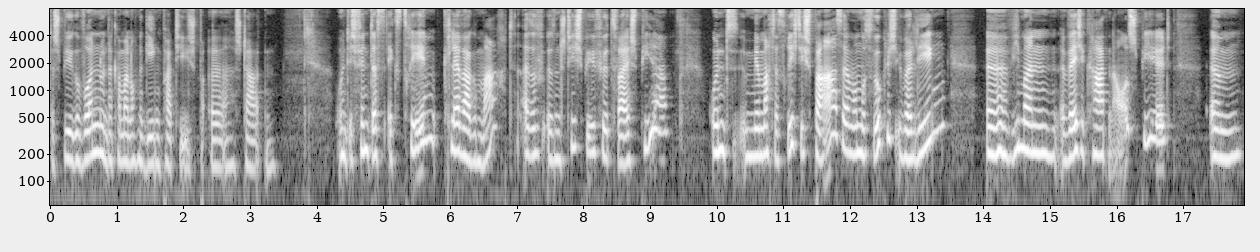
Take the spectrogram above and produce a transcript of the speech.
das Spiel gewonnen und dann kann man noch eine Gegenpartie äh, starten. Und ich finde das extrem clever gemacht. Also es ist ein Stichspiel für zwei Spieler. Und mir macht das richtig Spaß, weil man muss wirklich überlegen, äh, wie man welche Karten ausspielt. Ähm,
